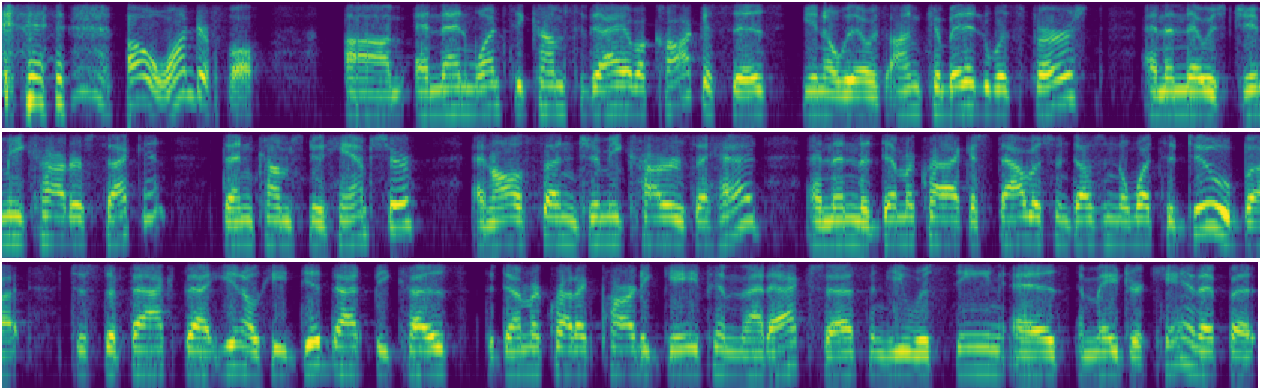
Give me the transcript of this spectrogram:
oh, wonderful. Um, and then once it comes to the Iowa caucuses, you know, there was uncommitted was first, and then there was Jimmy Carter second. Then comes New Hampshire, and all of a sudden Jimmy Carter's ahead, and then the Democratic establishment doesn't know what to do. But just the fact that you know he did that because the Democratic Party gave him that access, and he was seen as a major candidate. But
